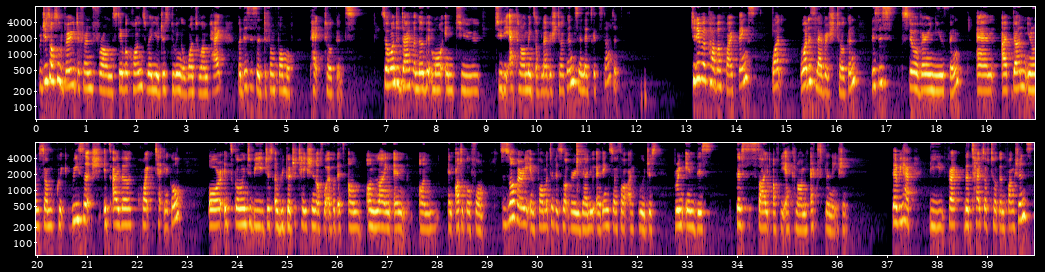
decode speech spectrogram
which is also very different from stablecoins where you're just doing a one-to-one peg, but this is a different form of peg tokens. So I want to dive a little bit more into to the economics of leverage tokens and let's get started. Today we'll cover five things. What what is leverage token? This is still a very new thing and I've done, you know, some quick research. It's either quite technical or it's going to be just a regurgitation of whatever that's on online and on an article form. So it's not very informative, it's not very value adding, so I thought I would just bring in this this side of the economic explanation. Then we have the the types of token functions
